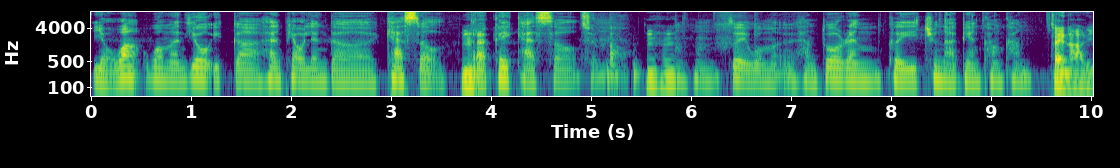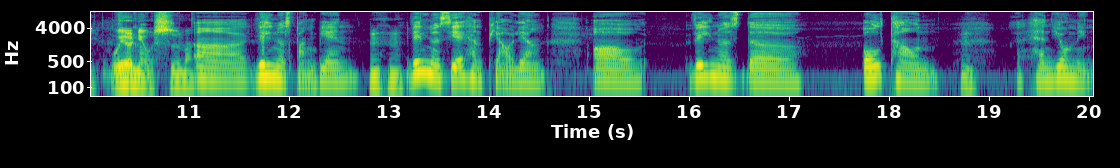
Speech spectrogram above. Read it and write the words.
有啊，我们有一个很漂亮的 castle，Trakai Castle 城堡。嗯哼，嗯哼，所以我们很多人可以去那边看看。在哪里？维尔纽斯吗？呃，Vilnius 旁边。嗯哼，Vilnius 也很漂亮。哦、呃、，Vilnius 的 Old Town，嗯，很有名。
